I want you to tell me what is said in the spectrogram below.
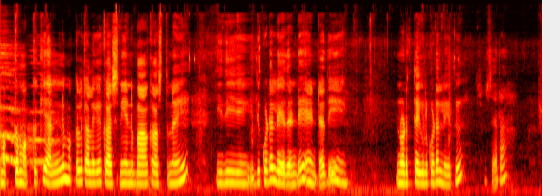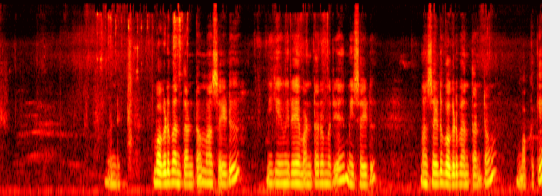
మొక్క మొక్కకి అన్ని మొక్కలకి అలాగే కాసినాయండి. బాగా కాస్తున్నాయి. ఇది ఇది కూడా లేదండి. ఏంటది? నుడత తెగులు కూడా లేదు. చూసారా? అండి. బొగడు బంత అంటాం మా సైడు. మీకు మీరు ఏమంటారో మరి మీ సైడు. మా సైడు బొగడు బంత అంటాం మొక్కకి.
